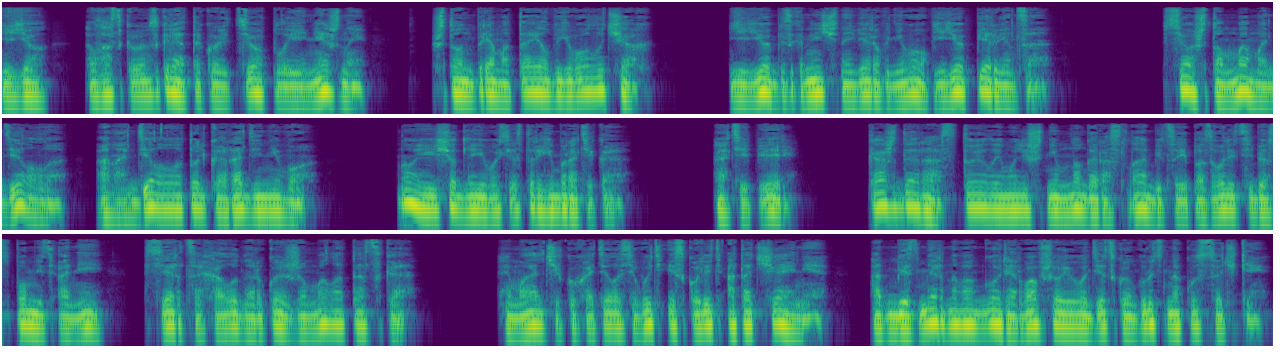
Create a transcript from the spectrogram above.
Ее ласковый взгляд такой теплый и нежный, что он прямо таял в его лучах. Ее безграничная вера в него, в ее первенца. Все, что мама делала, она делала только ради него. Ну и еще для его сестры и братика. А теперь Каждый раз стоило ему лишь немного расслабиться и позволить себе вспомнить о ней, сердце холодной рукой сжимало тоска. И мальчику хотелось выйти и скулить от отчаяния, от безмерного горя, рвавшего его детскую грудь на кусочки.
